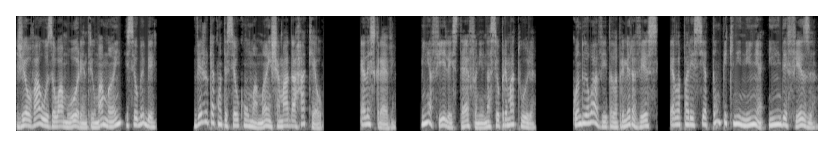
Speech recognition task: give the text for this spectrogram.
Jeová usa o amor entre uma mãe e seu bebê. Veja o que aconteceu com uma mãe chamada Raquel. Ela escreve: Minha filha Stephanie nasceu prematura. Quando eu a vi pela primeira vez, ela parecia tão pequenininha e indefesa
